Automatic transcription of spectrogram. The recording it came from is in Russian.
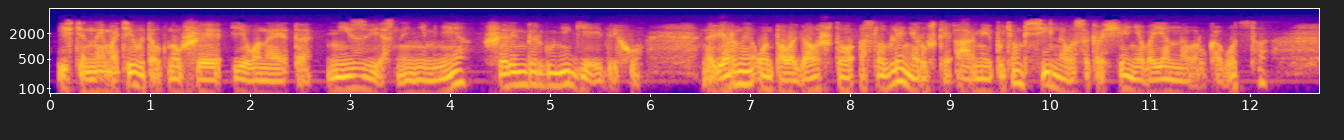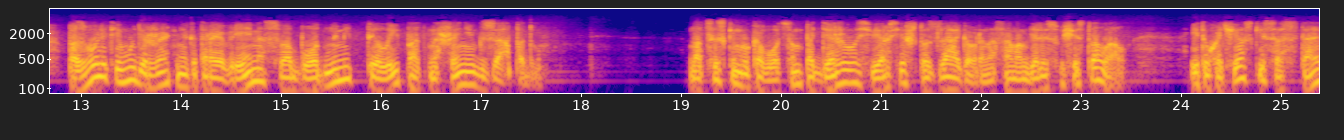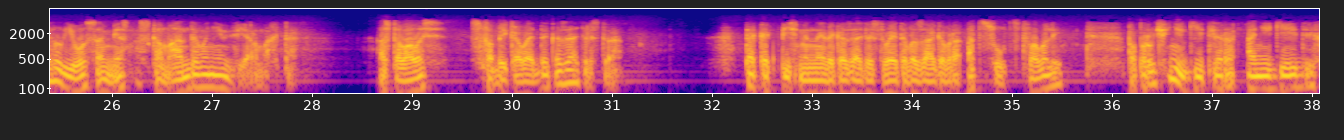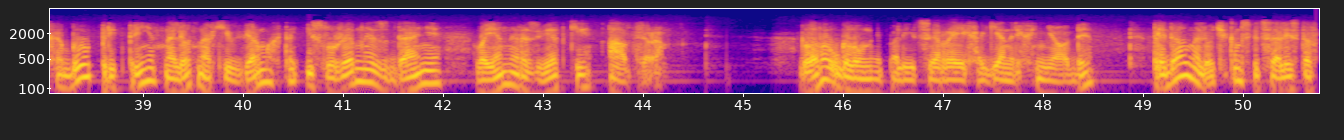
Истинные мотивы, толкнувшие его на это, неизвестны ни мне, Шелленбергу, ни Гейдриху. Наверное, он полагал, что ослабление русской армии путем сильного сокращения военного руководства позволит ему держать некоторое время свободными тылы по отношению к Западу. Нацистским руководством поддерживалась версия, что заговор на самом деле существовал, и Тухачевский составил его совместно с командованием вермахта. Оставалось сфабриковать доказательства. Так как письменные доказательства этого заговора отсутствовали, по поручению Гитлера, а не Гейдриха, был предпринят налет на архив вермахта и служебное здание военной разведки Абвера. Глава уголовной полиции Рейха Генрих Нёбе предал налетчикам специалистов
